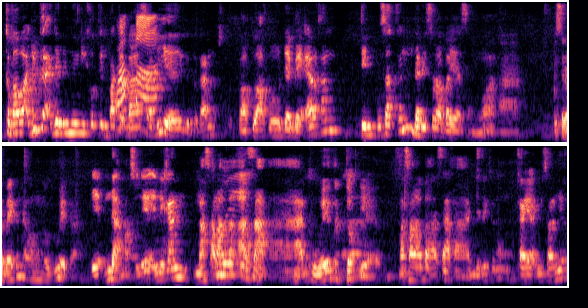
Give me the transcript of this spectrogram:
Kebawa juga jadinya ngikutin pakai bahasa dia gitu kan. Waktu aku DBL kan tim pusat kan dari Surabaya semua. Nah, di Surabaya kan nggak ngomong lo gue kan? Ya enggak, maksudnya ini kan masalah Gue. bahasa kan. Gue medok Eh, ya. Masalah bahasa kan. Jadi kan kayak misalnya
